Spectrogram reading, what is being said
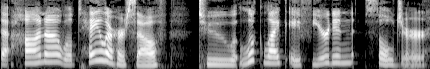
that Hanne will tailor herself to look like a Fjordan soldier,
